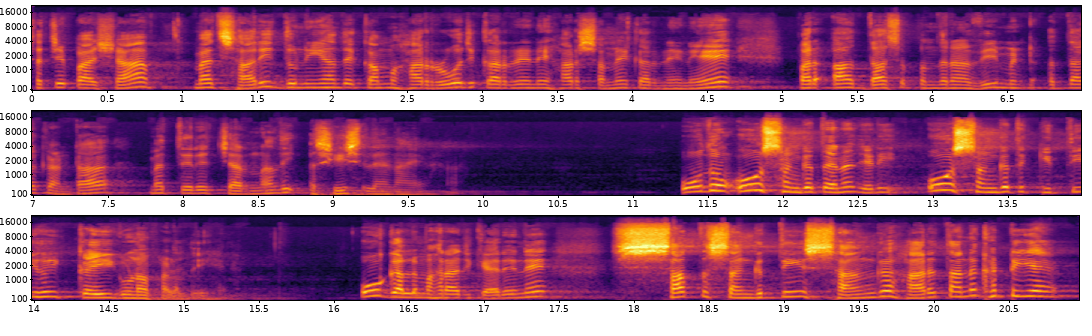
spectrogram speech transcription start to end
ਸੱਚੇ ਪਾਤਸ਼ਾਹ, ਮੈਂ ਸਾਰੀ ਦੁਨੀਆ ਦੇ ਕੰਮ ਹਰ ਰੋਜ਼ ਕਰਨੇ ਨੇ, ਹਰ ਸਮੇਂ ਕਰਨੇ ਨੇ, ਪਰ ਆ 10 15 20 ਮਿੰਟ, ਅੱਧਾ ਘੰਟਾ ਮੈਂ ਤੇਰੇ ਚਰਨਾਂ ਦੀ ਅਸੀਸ ਲੈਣ ਆਇਆ ਹਾਂ। ਉਦੋਂ ਉਹ ਸੰਗਤ ਹੈ ਨਾ ਜਿਹੜੀ, ਉਹ ਸੰਗਤ ਕੀਤੀ ਹੋਈ ਕਈ ਗੁਣਾ ਫਲਦੀ ਹੈ। ਉਹ ਗੱਲ ਮਹਾਰਾਜ ਕਹਿ ਰਹੇ ਨੇ, ਸਤ ਸੰਗਤੀ ਸੰਗ ਹਰ ਤਨ ਹੈ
